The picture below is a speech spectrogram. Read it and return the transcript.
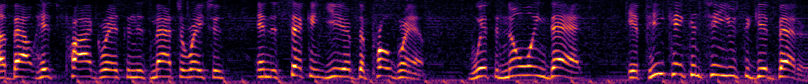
about his progress and his maturation in the second year of the program. With knowing that, if he can continue to get better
